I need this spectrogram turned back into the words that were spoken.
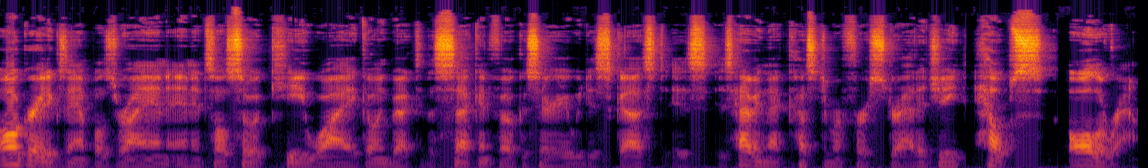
All great examples, Ryan, and it's also a key why going back to the second focus area we discussed is is having that customer first strategy helps all around.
